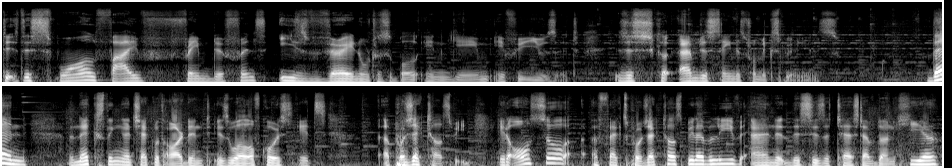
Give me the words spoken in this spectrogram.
this small five frame difference is very noticeable in game if you use it. It's just I'm just saying this from experience. Then the next thing I check with Ardent is well, of course, it's a projectile speed. It also affects projectile speed, I believe, and this is a test I've done here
